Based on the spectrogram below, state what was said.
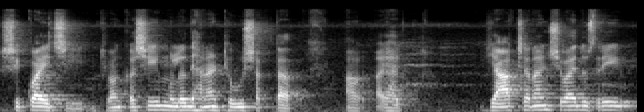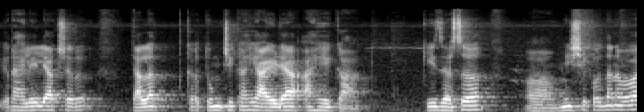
शिकवायची किंवा कशी मुलं ध्यानात ठेवू शकतात ह्या या अक्षरांशिवाय दुसरी राहिलेली अक्षरं त्याला क तुमची काही आयडिया आहे का? की जसं मी शिकवताना बाबा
